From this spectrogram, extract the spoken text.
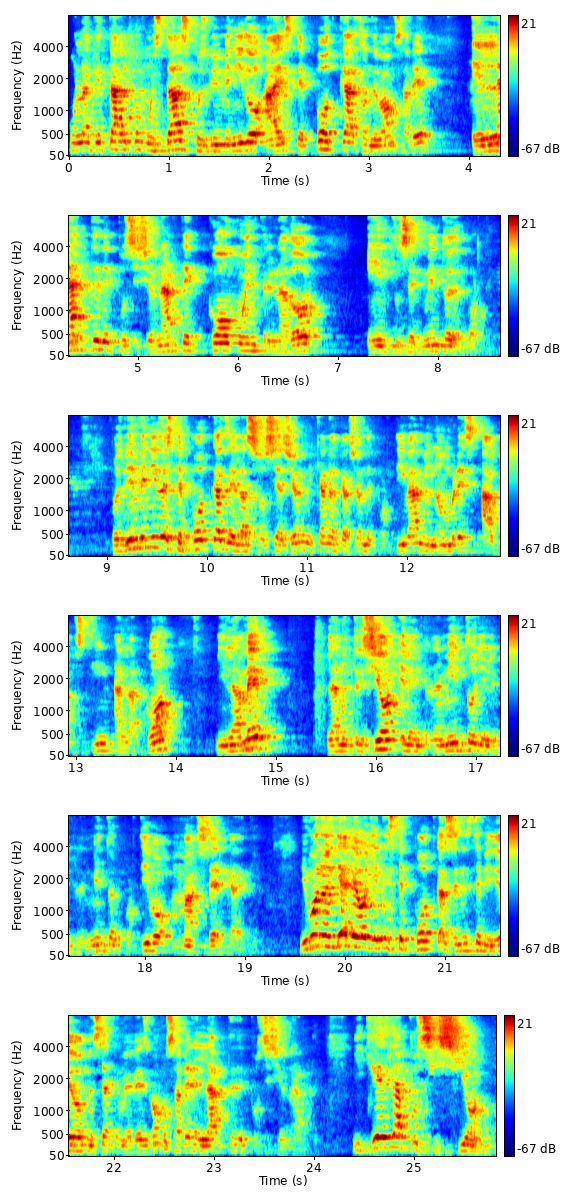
Hola, ¿qué tal? ¿Cómo estás? Pues bienvenido a este podcast donde vamos a ver el arte de posicionarte como entrenador en tu segmento de deporte. Pues bienvenido a este podcast de la Asociación Mexicana de Educación Deportiva. Mi nombre es Agustín Alarcón y la MED, la nutrición, el entrenamiento y el entrenamiento deportivo más cerca de ti. Y bueno, el día de hoy en este podcast, en este video, donde sea que me ves, vamos a ver el arte de posicionarte. ¿Y qué es la posición?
